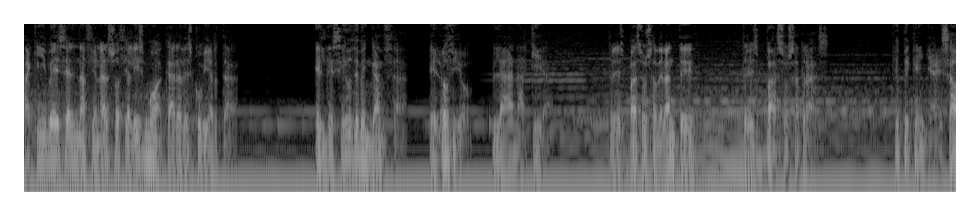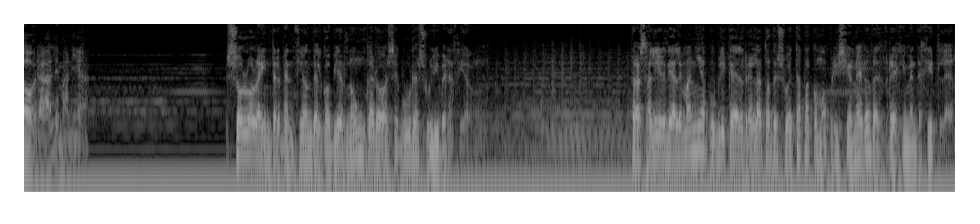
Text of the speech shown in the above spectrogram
Aquí ves el nacionalsocialismo a cara descubierta. El deseo de venganza, el odio, la anarquía. Tres pasos adelante, tres pasos atrás. Qué pequeña es ahora Alemania. Solo la intervención del gobierno húngaro asegura su liberación. Tras salir de Alemania, publica el relato de su etapa como prisionero del régimen de Hitler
